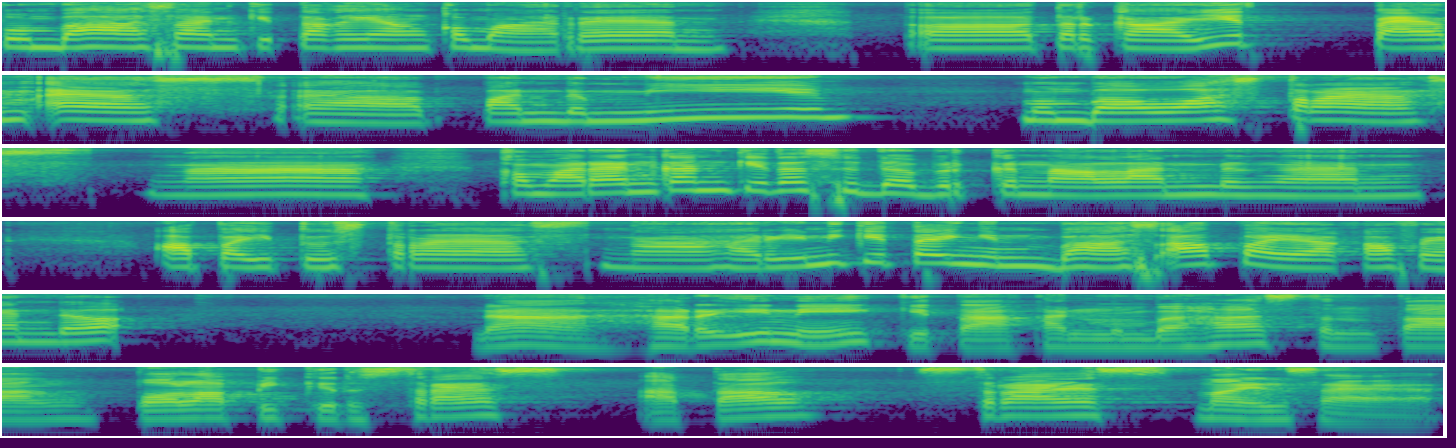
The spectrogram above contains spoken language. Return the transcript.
pembahasan kita yang kemarin uh, terkait PMS, uh, pandemi membawa stres. Nah, kemarin kan kita sudah berkenalan dengan apa itu stres. Nah, hari ini kita ingin bahas apa ya, Kak Vendo? Nah, hari ini kita akan membahas tentang pola pikir stres atau stress mindset.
